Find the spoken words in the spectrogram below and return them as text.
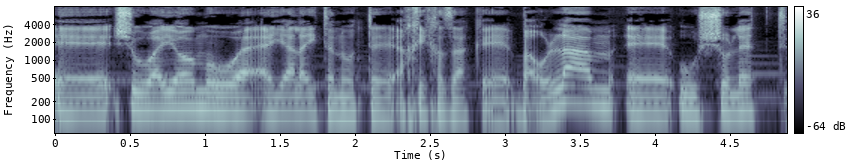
אה, שהוא היום הוא איל העיתונות אה, הכי חזק בעולם הוא שולט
